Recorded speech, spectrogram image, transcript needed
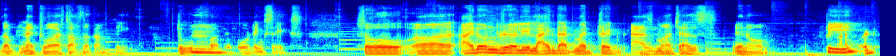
the net worth of the company to Hmm. for reporting sakes. So uh, I don't really like that metric as much as you know P. I would.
